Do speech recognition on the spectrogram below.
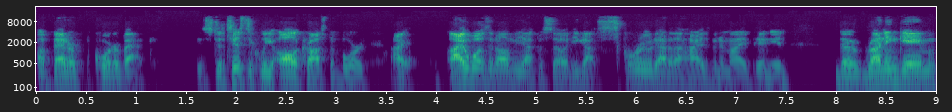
a better quarterback, statistically all across the board. I I wasn't on the episode. He got screwed out of the Heisman, in my opinion. The running game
